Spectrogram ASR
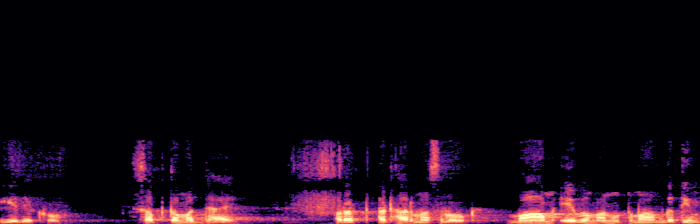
ये देखो, सप्तम अध्याय और अठारवा श्लोक। माम एवं अनुतमाम गतिम।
